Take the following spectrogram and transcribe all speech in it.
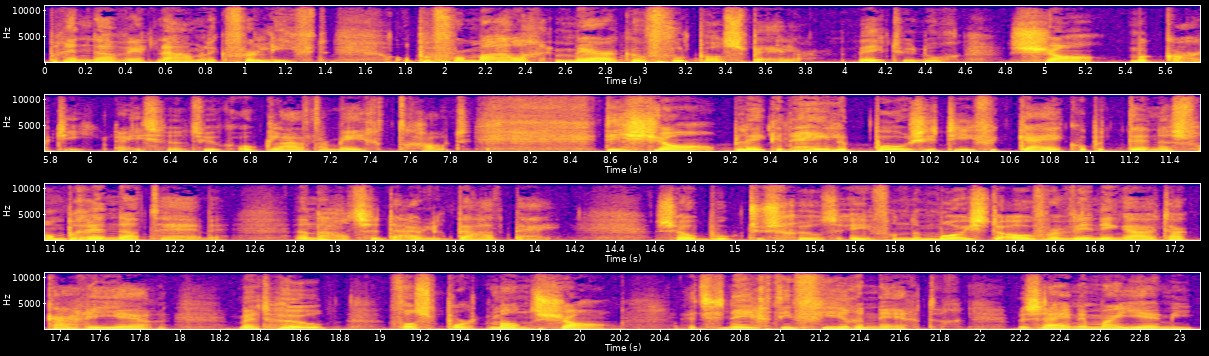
Brenda werd namelijk verliefd op een voormalig American voetbalspeler. Weet u nog? Sean McCarthy. Daar is ze natuurlijk ook later mee getrouwd. Die Sean bleek een hele positieve kijk op het tennis van Brenda te hebben. En daar had ze duidelijk baat bij. Zo boekte Schultz een van de mooiste overwinningen uit haar carrière met hulp van sportman Sean. Het is 1994. We zijn in Miami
